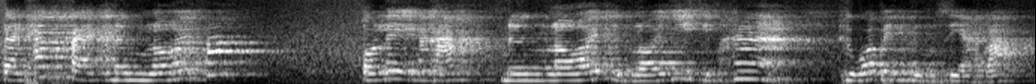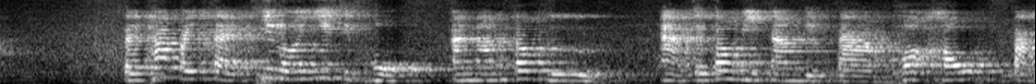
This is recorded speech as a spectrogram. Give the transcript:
แต่ถ้าแตะ100ปั๊บตัวเลขนะคะ 100 ถึง 125 ถือว่าเป็นกลุ่มเสี่ยงละ แต่ถ้าไปแตะที่ 126 อันนั้นก็คืออาจจะต้องมีการติดตาม เพราะเขาตัด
